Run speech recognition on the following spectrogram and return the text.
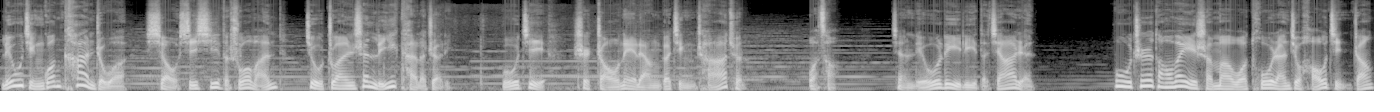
刘警官看着我，笑嘻嘻的说完，就转身离开了这里，估计是找那两个警察去了。我操！见刘丽丽的家人，不知道为什么我突然就好紧张。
